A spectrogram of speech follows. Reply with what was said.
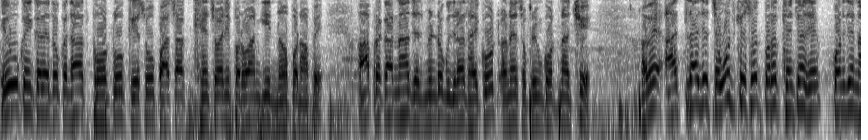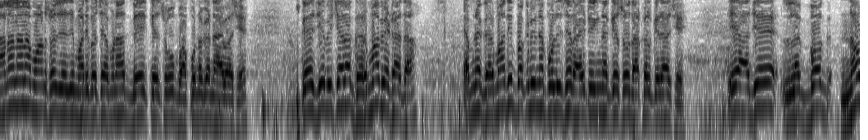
એવું કંઈ કરે તો કદાચ કોર્ટો કેસો પાછા ખેંચવાની પરવાનગી ન પણ આપે. આ પ્રકારના જજમેન્ટો ગુજરાત હાઈકોર્ટ અને સુપ્રીમ કોર્ટના છે. હવે આટલા જે ચૌદ કેસો પરત ખેંચ્યા છે, પણ જે નાના નાના માણસો છે, જે મારી પાસે હમણાં બે કેસો બાપુનગરના આવ્યા છે, કે જે બિચારા ઘરમાં બેઠા હતા એમને ઘરમાંથી પકડીને પોલીસે રાઇટિંગના કેસો દાખલ કર્યા છે. એ આજે લગભગ નવ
